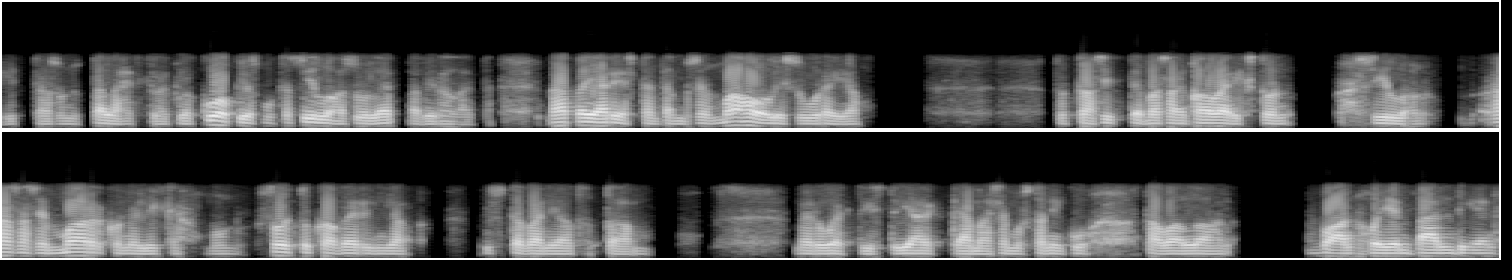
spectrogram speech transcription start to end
Itse asun nyt tällä hetkellä kyllä Kuopiossa, mutta silloin asuin Leppäviralla, että mäpä järjestän tämmöisen mahdollisuuden ja tota, sitten mä sain kaveriksi ton silloin Rasasen Markon, eli mun soittokaverin ja ystäväni, ja tota, me ruvettiin sitten järkkäämään semmoista niin kuin, tavallaan vanhojen bändien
